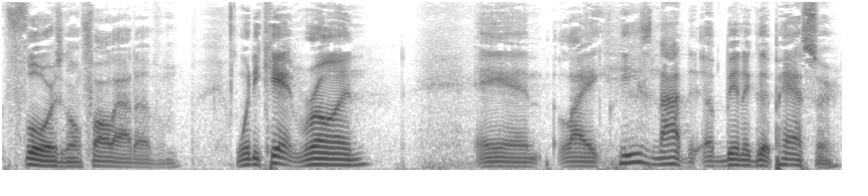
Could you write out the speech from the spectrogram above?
floor is going to fall out of him when he can't run and like he's not uh, been a good passer.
